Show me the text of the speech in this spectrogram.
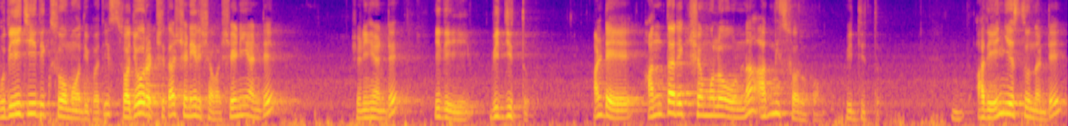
ఉదీచి దిక్సోమోధిపతి స్వజోరక్షిత శనిర్షవ. శని అంటే శని అంటే ఇది విద్యుత్తు. అంటే అంతరిక్షములో ఉన్న అగ్నిస్వరూపం విద్యుత్తు. అది ఏం చేస్తుందంటే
